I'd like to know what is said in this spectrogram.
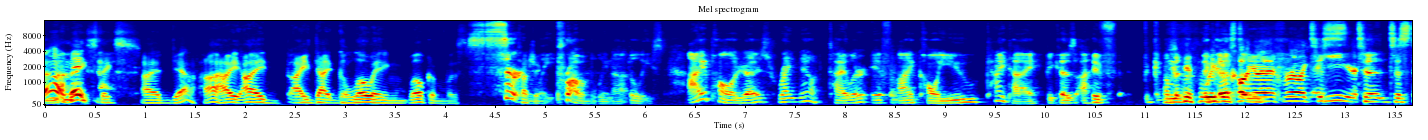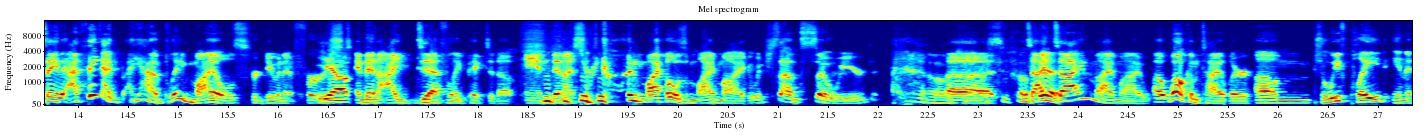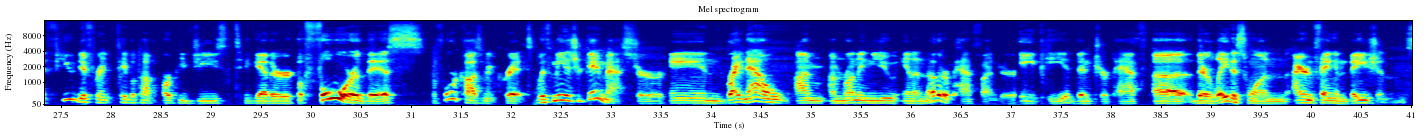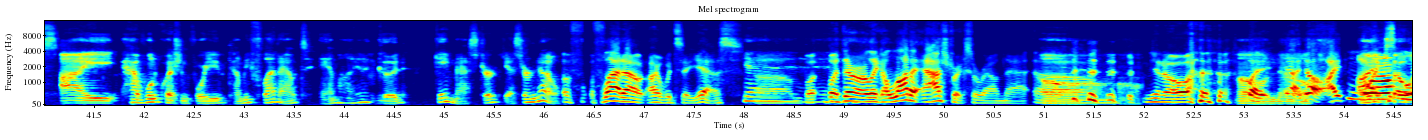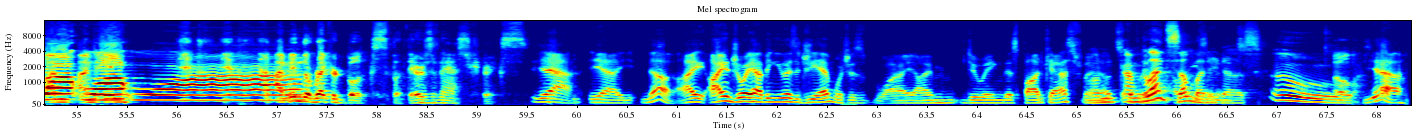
Ah, thanks, thanks. I yeah, I I I that glowing welcome was Certainly, probably not the least. I apologize right now, Tyler, if I call you Tai Tai because I've become We've been calling that for like to, a year. to to say that. I think I yeah I blame Miles for doing it first, Yep. and then I definitely picked it up, and then I started calling Miles my my, which sounds so weird. Oh, Uh, jeez. A Tai bit. Tai my my. Uh, welcome, Tyler. Um, so we've played in a few different tabletop RPGs together before this, before Cosmic Crit, with me as your game master. And right now, I'm I'm running you in another Pathfinder AP Adventure Path. Uh, their latest one, Ironfang Invasions. I have one question for you. Tell me flat out: Am I a mm-hmm. good game master? Yes or no? Uh, f- flat out, I would say yes. Um, but but there are like a lot of asterisks around that. Um, Oh. you know. Oh, but yeah, no. no, I, Like, so I'm- I'm in- I'm in the record books, but there's an asterisk. yeah, yeah. No, I I enjoy having you as a GM, which is why I'm doing this podcast. You know, I'm, I'm glad somebody reason, does. Oh. Oh, Yeah,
